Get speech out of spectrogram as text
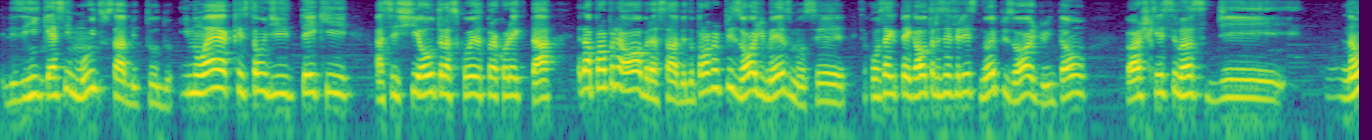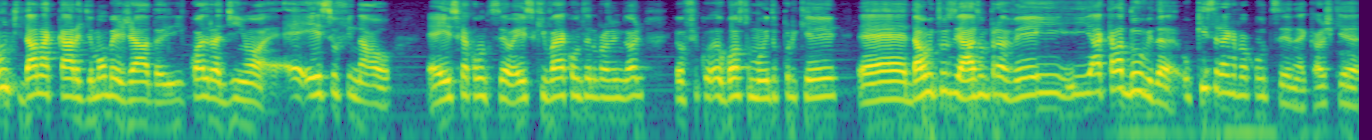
eles enriquecem muito, sabe, tudo. E não é a questão de ter que assistir outras coisas para conectar é da própria obra, sabe? Do próprio episódio mesmo. Você, você consegue pegar outras referências no episódio. Então, eu acho que esse lance de não te dar na cara de mão beijada e quadradinho, ó, é esse o final é isso que aconteceu, é isso que vai acontecer no próximo episódio. Eu, fico, eu gosto muito porque é, dá um entusiasmo para ver e, e, aquela dúvida, o que será que vai acontecer, né? Que eu acho que é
